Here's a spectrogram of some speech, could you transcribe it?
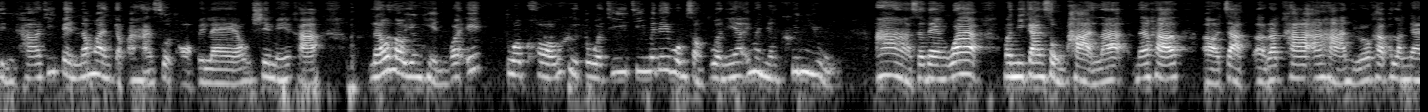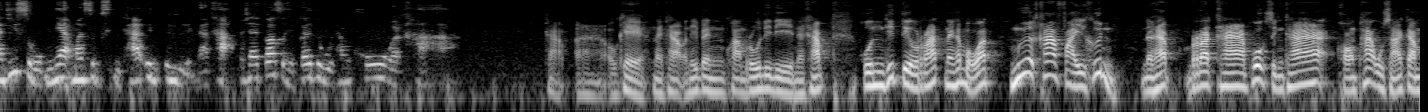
สินค้าที่เป็นน้ำมันกับอาหารสดออกไปแล้วใช่ไหมคะแล้วเรายังเห็นว่าเอ๊ะตัวคอก็คือตัวที่ที่ไม่ได้รวม 2 ตัวนี้มันยังขึ้นอยู่อ่าแสดงว่ามันมีการส่งผ่านละนะคะจากราคาอาหารหรือราคาพลังงานที่สูงเนี่ยมาสู่สินค้าอื่นๆนะคะเพราะฉะนั้นก็ส่วนใหญ่ก็ดูทั้งคู่อะค่ะ ครับ อ่า โอเค นะครับ อันนี้เป็นความรู้ดีๆ นะครับ คุณทิติรัตน์นะครับ บอกว่าเมื่อค่าไฟขึ้นนะครับ ราคาพวกสินค้าของภาคอุตสาหกรรม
